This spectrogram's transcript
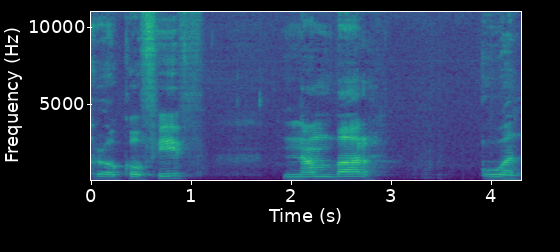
Prokofiev number one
